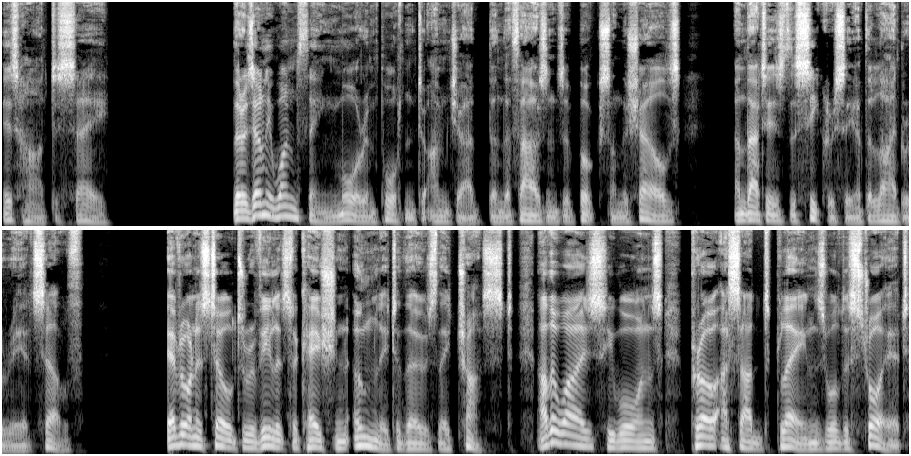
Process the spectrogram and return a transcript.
is hard to say. There is only one thing more important to Amjad than the thousands of books on the shelves, and that is the secrecy of the library itself. Everyone is told to reveal its location only to those they trust. Otherwise, he warns, pro Assad planes will destroy it.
